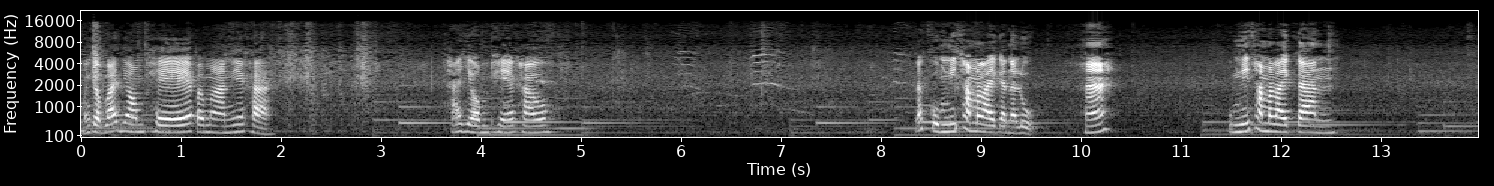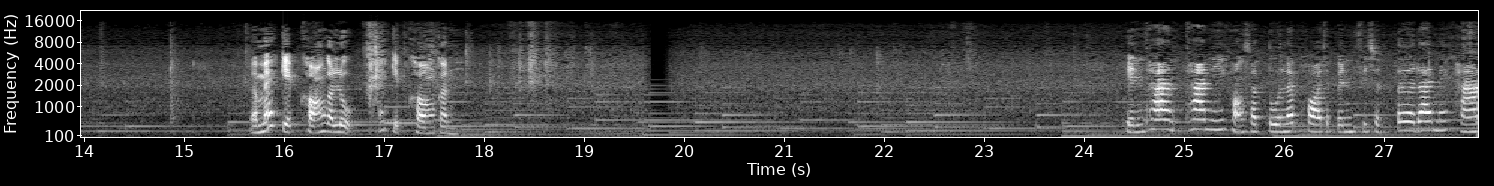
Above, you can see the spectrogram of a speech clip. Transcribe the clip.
เหมือนกับว่ายอมแพ้ประมาณเนี้ค่ะ ถ้ายอมแพ้เขา แล้วกลุ่มนี้ทำอะไรกันนะลูก ฮะ กลุ่มนี้ทำอะไรกัน เดี๋ยวแม่เก็บของกันลูกแม่เก็บของกันเห็นท่าท่านี้ของสตูนแล้วพอจะเป็นฟิชเตอร์ได้ไหมคะ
